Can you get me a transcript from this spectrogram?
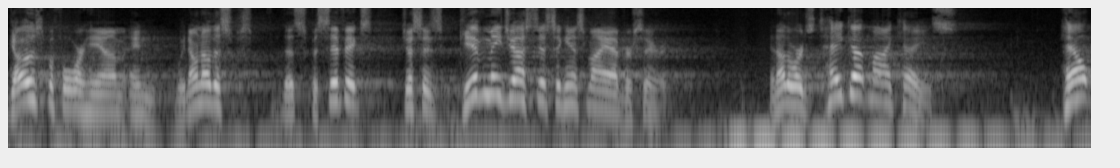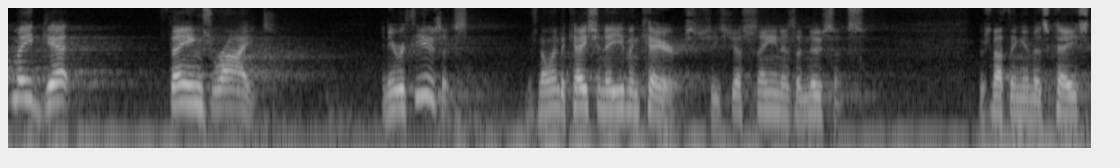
goes before him, and we don't know the, the specifics, just says, Give me justice against my adversary. In other words, take up my case. Help me get things right. And he refuses. There's no indication he even cares. She's just seen as a nuisance. There's nothing in this case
